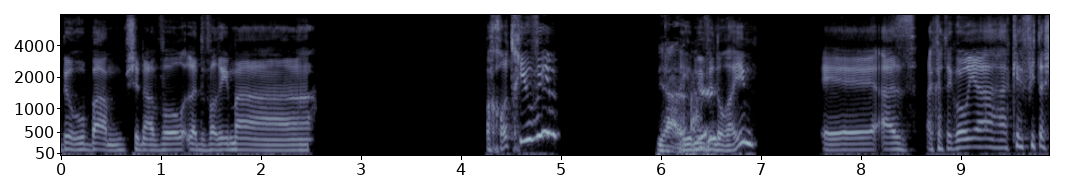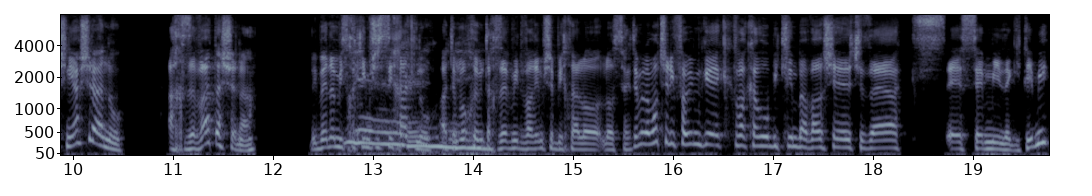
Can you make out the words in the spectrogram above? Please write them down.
ברובם, שנעבור לדברים ה... פחות חיוביים? איומים ונוראים? אה, אז הקטגוריה הכיפית השנייה שלנו, אכזבת השנה, מבין המשחקים ששיחקנו, אתם לא יכולים להתאכזב מדברים שבכלל לא, לא שיחקתם, למרות שלפעמים כבר קרו מקרים בעבר ש, שזה היה אה, סמי לגיטימי.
